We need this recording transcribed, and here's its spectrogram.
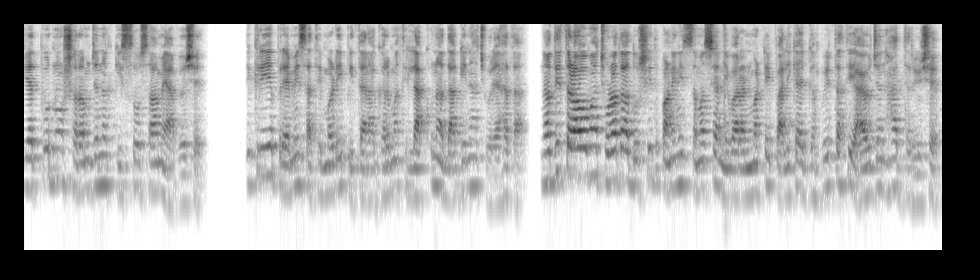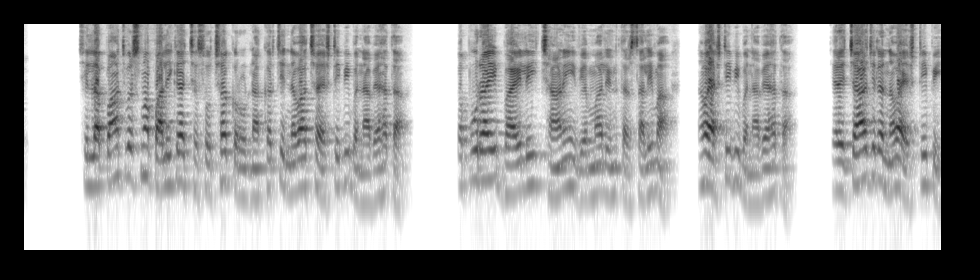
જેતપુરનો શરમજનક કિસ્સો સામે આવ્યો છે. દીકરીએ પ્રેમી સાથે મળી પિતાના ઘરમાંથી લાખોના દાગીના ચોર્યા હતા. નદી તળાવોમાં છોડાતા દૂષિત પાણીની સમસ્યા નિવારણ માટે પાલિકાએ ગંભીરતાથી આયોજન હાથ ધર્યું છે. છેલ્લા પાંચ વર્ષમાં પાલિકાએ છસો છ કરોડના ખર્ચે નવા છ એસટીપી બનાવ્યા હતા. કપુરાઈ, ભાયલી, છાણી, વેમાલી અને તરસાલીમાં નવા એસટીપી બનાવ્યા હતા. જ્યારે ચાર જેટલા નવા એસટીપી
